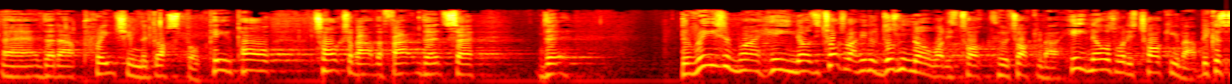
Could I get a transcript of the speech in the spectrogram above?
uh, that are preaching the gospel. Paul talks about the fact that uh, the, the reason why he knows, he talks about people who doesn't know what he's talk, who are talking about. He knows what he's talking about because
